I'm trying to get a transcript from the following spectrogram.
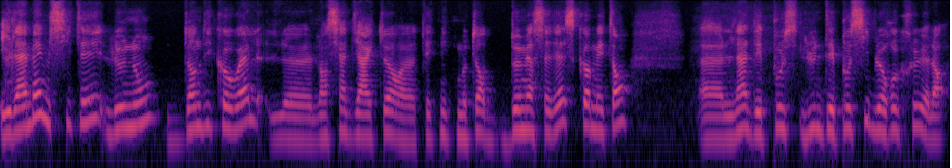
il a même cité le nom d'Andy Cowell, l'ancien directeur euh, technique moteur de Mercedes, comme étant l'une des, des, possibles recrues. Alors,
